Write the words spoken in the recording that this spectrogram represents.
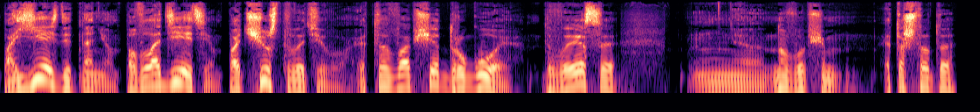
поездить на нем, повладеть им, почувствовать его. Это вообще другое. ДВСы ну, в общем, это что-то...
